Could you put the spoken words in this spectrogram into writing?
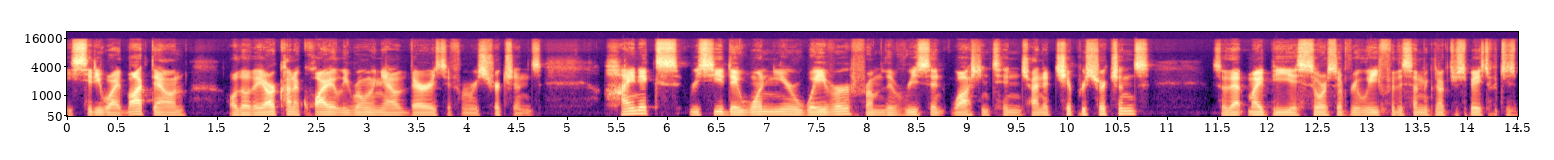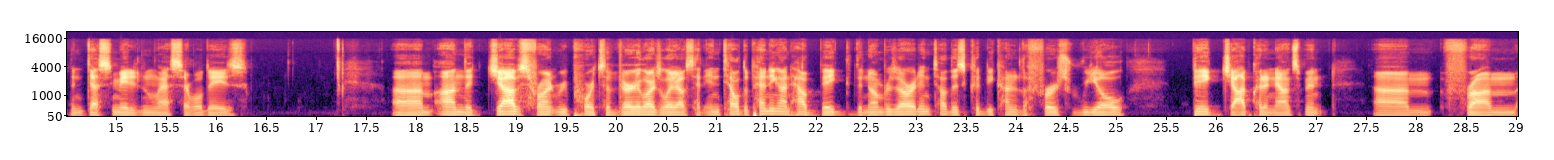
a citywide lockdown, although they are kind of quietly rolling out various different restrictions. Hynix received a one year waiver from the recent Washington China chip restrictions. So that might be a source of relief for the semiconductor space, which has been decimated in the last several days. Um, on the jobs front, reports of very large layoffs at Intel. Depending on how big the numbers are at Intel, this could be kind of the first real big job cut announcement um, from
